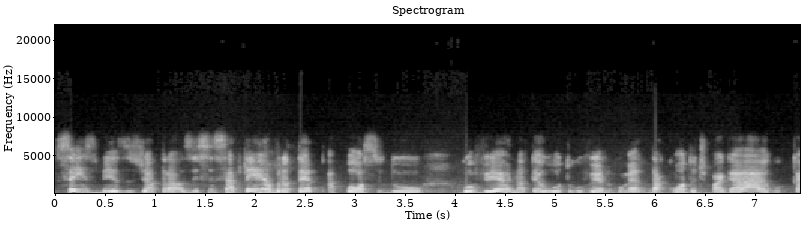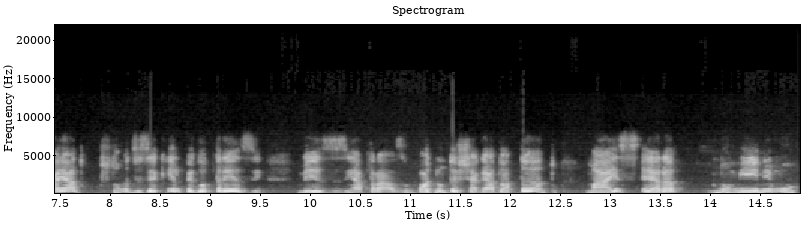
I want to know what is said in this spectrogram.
seis meses de atraso. Isso em setembro, até a posse do governo, até o outro governo dar conta de pagar, o Caiado costuma dizer que ele pegou 13 meses em atraso. Pode não ter chegado a tanto, mas era, no mínimo,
